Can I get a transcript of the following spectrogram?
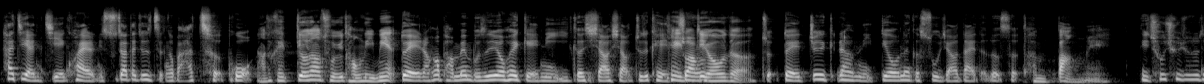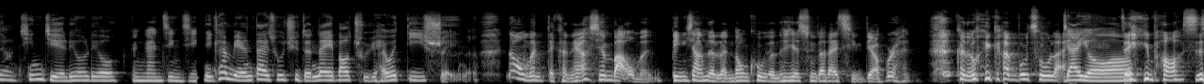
它既然结块了，你塑胶袋就是整个把它扯破，然后就可以丢到厨余桶里面。对，然后旁边不是又会给你一个小小，就是可以装丢的，对，就是让你丢那个塑胶袋的垃圾桶，很棒哎。你出去就是这样清洁溜溜、干干净净。你看别人带出去的那一包厨余还会滴水呢。那我们得可能要先把我们冰箱的冷冻库的那些塑料袋清掉，不然可能会看不出来。加油哦！这一包是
